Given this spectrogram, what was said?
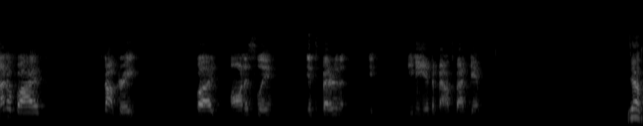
905. Not great, but honestly, it's better than he needed a bounce back game. Yeah,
